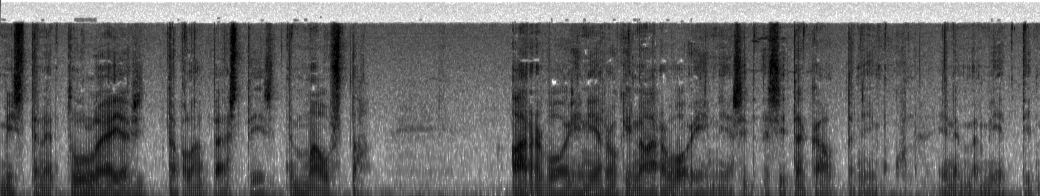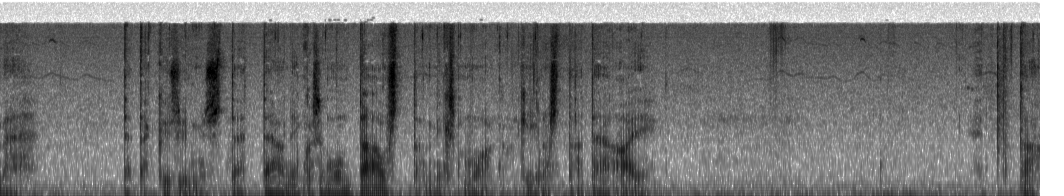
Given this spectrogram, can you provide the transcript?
mistä ne tulee ja sitten tavallaan päästiin sitten mausta – arvoihin ja rokin arvoihin ja sitä, sitä kautta niin kuin enemmän miettimään tätä kysymystä. Tämä on niin se mun tausta, miksi mua kiinnostaa tämä aihe. Että tota,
